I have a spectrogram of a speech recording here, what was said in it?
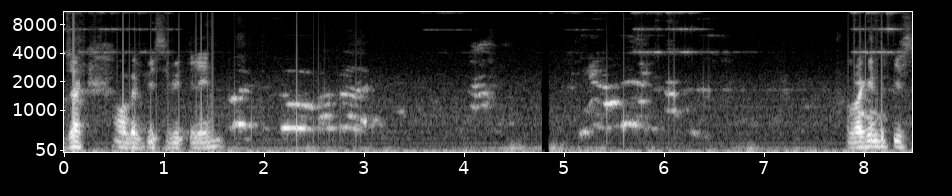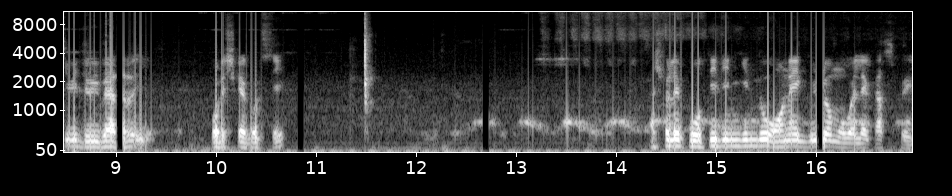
যাক আমাদের পিসিবি ক্লিন আমরা কিন্তু পিসিবি দুইবার পরিষ্কার করছি আসলে প্রতিদিন কিন্তু অনেকগুলো মোবাইলে কাজ করি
